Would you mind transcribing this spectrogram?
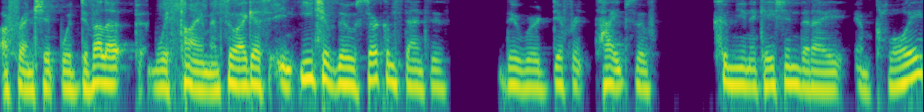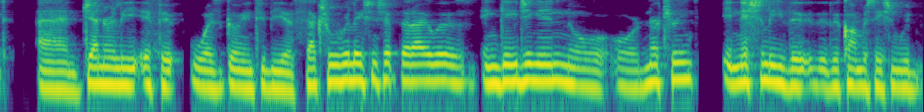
a friendship would develop with time. And so I guess in each of those circumstances, there were different types of communication that I employed. And generally, if it was going to be a sexual relationship that I was engaging in or, or nurturing, initially the, the, the conversation would,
